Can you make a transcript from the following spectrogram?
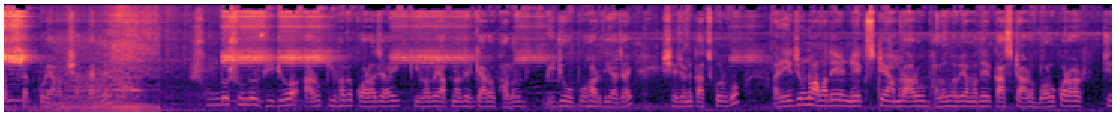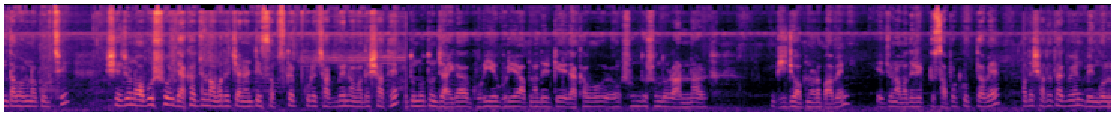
সাবস্ক্রাইব করে আমাদের সাথে থাকবেন। সুন্দর সুন্দর ভিডিও আরও কীভাবে করা যায়, কীভাবে আপনাদেরকে আরও ভালো ভিডিও উপহার দেওয়া যায়, সেজন্য কাজ করব। আর এর জন্য আমাদের নেক্সটে আমরা আরও ভালোভাবে আমাদের কাজটা আরও বড় করার চিন্তা ভাবনা করছি। সেজন্য অবশ্যই দেখার জন্য আমাদের চ্যানেলটি সাবস্ক্রাইব করে থাকবেন আমাদের সাথে। নতুন নতুন জায়গা ঘুরিয়ে ঘুরিয়ে আপনাদেরকে দেখাবো এবং সুন্দর সুন্দর রান্নার ভিডিও আপনারা পাবেন। এর জন্য আমাদের একটু সাপোর্ট করতে হবে। আমাদের সাথে থাকবেন বেঙ্গল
